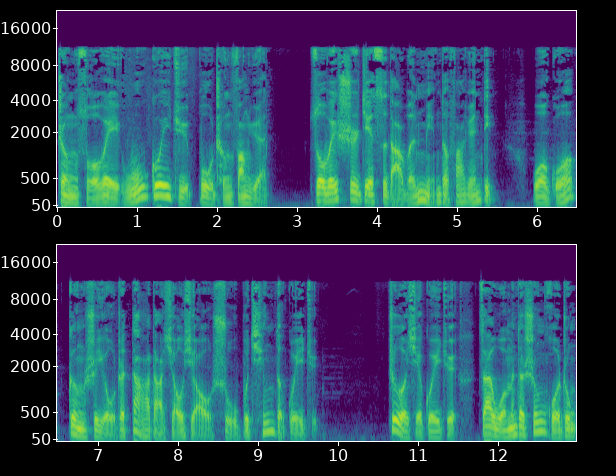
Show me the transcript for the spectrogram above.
正所谓无规矩不成方圆。作为世界四大文明的发源地，我国更是有着大大小小数不清的规矩。这些规矩在我们的生活中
